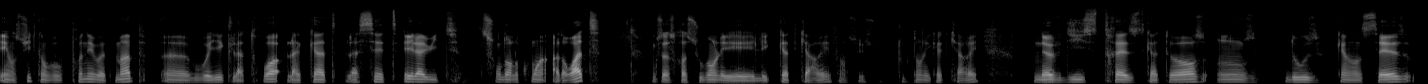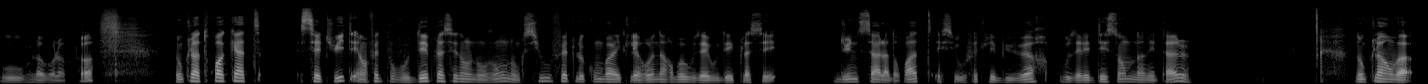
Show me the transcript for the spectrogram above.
Et ensuite quand vous prenez votre map, vous voyez que la 3, la 4, la 7 et la 8 sont dans le coin à droite. Donc ça sera souvent les, les 4 carrés, enfin c'est tout le temps les 4 carrés. 9, 10, 13, 14, 11, 12, 15, 16, ou voilà, voilà, voilà. Donc là, 3, 4, 7, 8, et en fait pour vous déplacer dans le donjon, donc si vous faites le combat avec les renards vous allez vous déplacer d'une salle à droite, et si vous faites les buveurs, vous allez descendre d'un étage. Donc là, on va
